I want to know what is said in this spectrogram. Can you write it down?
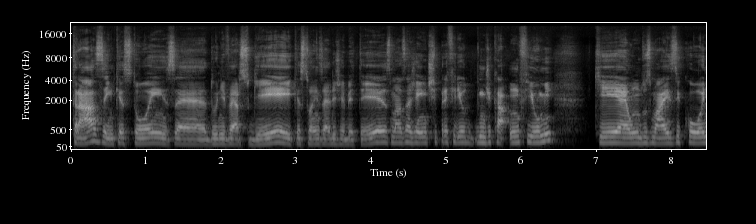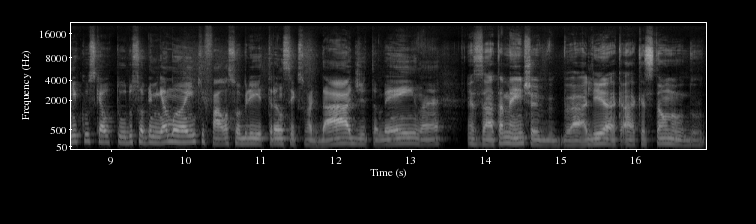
trazem questões é, do universo gay, questões LGBTs, mas a gente preferiu indicar um filme que é um dos mais icônicos, que é o Tudo Sobre Minha Mãe, que fala sobre transexualidade também, né? Exatamente. Ali a, a questão no- do-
